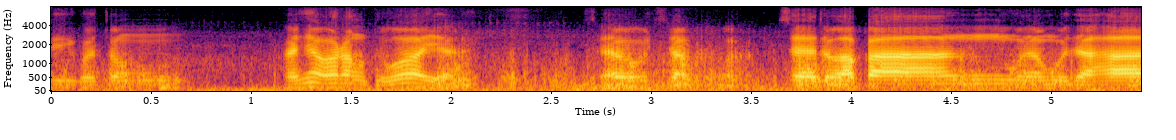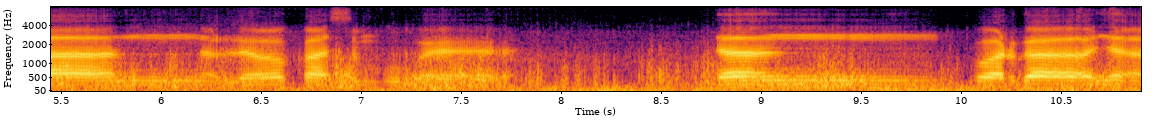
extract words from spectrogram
digotong kayaknya orang tua ya saya ucap saya doakan mudah-mudahan lekas sembuh dan keluarganya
